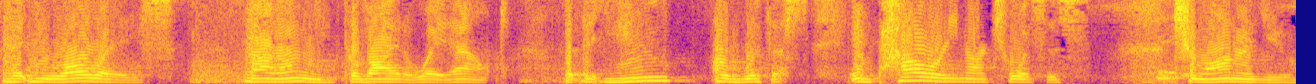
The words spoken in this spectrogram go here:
That you always not only provide a way out, but that you are with us, empowering our choices to honor you,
